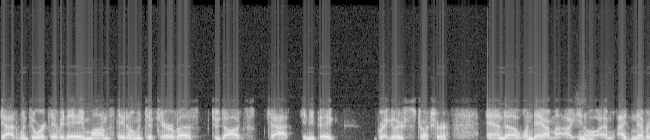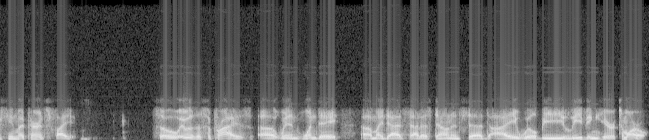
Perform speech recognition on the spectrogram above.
Dad went to work every day. Mom stayed home and took care of us. Two dogs, cat, guinea pig, regular structure. And uh, one day, I'm, I, you know, I'm, I'd never seen my parents fight. So it was a surprise uh, when one day uh, my dad sat us down and said, "I will be leaving here tomorrow.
